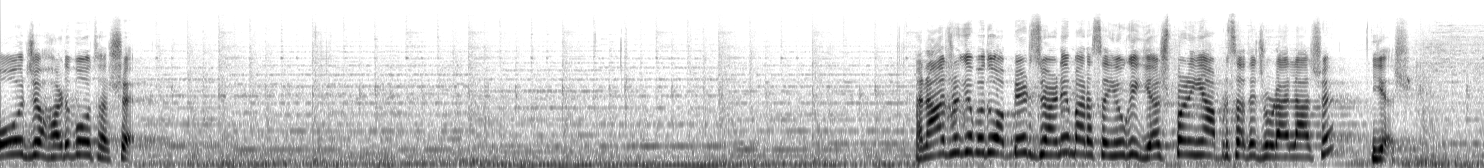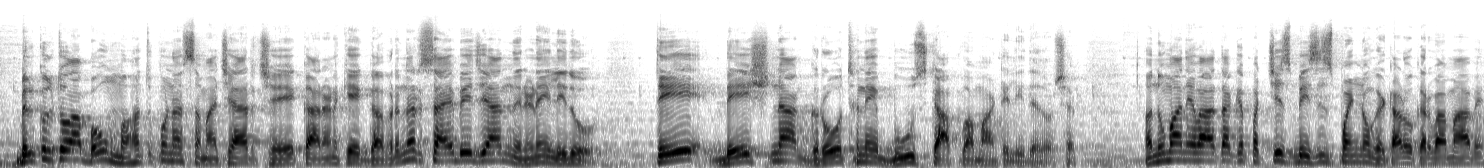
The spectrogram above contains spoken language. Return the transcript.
બોજ હળવો થશે. અને આ જગ્યાએ બધું અપડેટ જાણીએ. મારા સહયોગી યશ પણ અહીંયા આપણી સાથે જોડાયેલા છે. યશ. બિલકુલ, તો આ બહુ મહત્વપૂર્ણ સમાચાર છે, કારણ કે ગવર્નર સાહેબે જે આ નિર્ણય લીધો, તે દેશના ગ્રોથને બૂસ્ટ આપવા માટે લીધેલો છે. અનુમાન એવા હતા કે પચીસ બેસિસ પોઈન્ટનો ઘટાડો કરવામાં આવે,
